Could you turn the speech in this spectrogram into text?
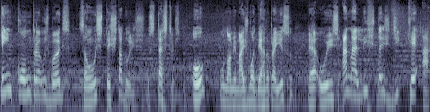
Quem encontra os bugs são os testadores, os testers, ou um nome mais moderno para isso né, os analistas de QA.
